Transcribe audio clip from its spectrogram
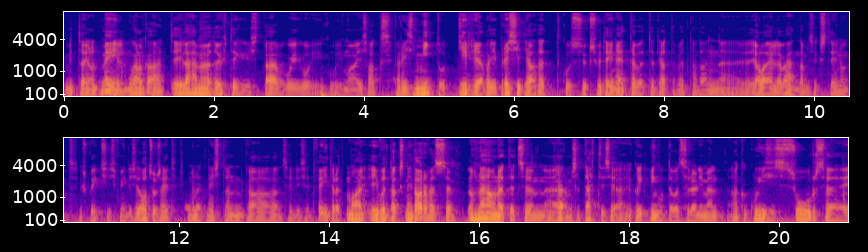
mitte ainult meil, mujal ka, et ei lähe mööda ühtegi vist päeva, kui, kui, kui ma ei saaks päris mitut kirja või pressiteadet, kus üks või teine ettevõte teatab, et nad on äh, jalajälje vähendamiseks teinud ükskõik siis milliseid otsuseid. mõned neist on ka sellised veidrad, ma ei võtaks neid arvesse. noh, näha on, et, et see on äärmiselt tähtis ja, ja kõik pingutavad selle nimel, aga kui siis suur see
